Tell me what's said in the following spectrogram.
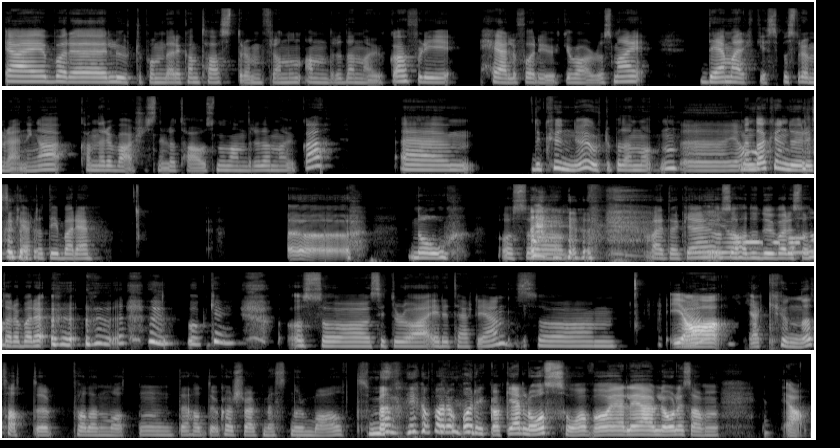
jeg bare lurte på om dere kan ta strøm fra noen andre denne uka, fordi hele forrige uke var det hos meg. Det merkes på strømregninga. Kan dere være så snill å ta hos noen andre denne uka? Um, du kunne jo gjort det på den måten, uh, ja. men da kunne du risikert at de bare uh, No. Og så veit jeg ikke. Og så hadde du bare stått der og bare OK. Og så sitter du og er irritert igjen, så Ja, jeg kunne tatt det på den måten. Det hadde jo kanskje vært mest normalt. Men jeg bare orka ikke. Jeg lå og sov, òg, eller jeg lå liksom Ja,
